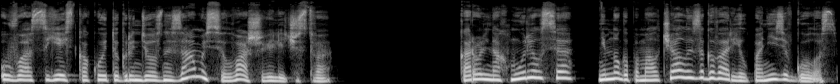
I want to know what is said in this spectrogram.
У вас есть какой-то грандиозный замысел, ваше величество?» Король нахмурился, немного помолчал и заговорил, понизив голос.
